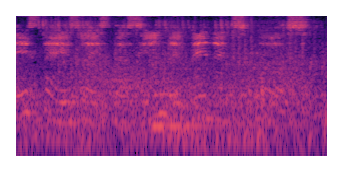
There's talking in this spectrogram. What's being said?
Esta es la estación de Bennett's Cross.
